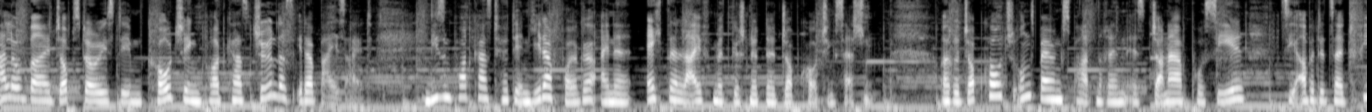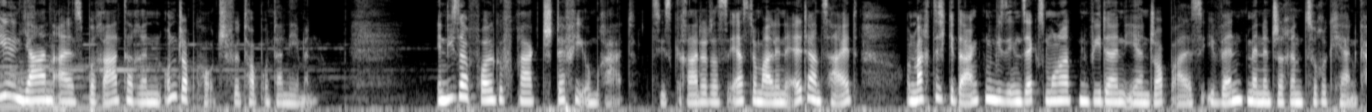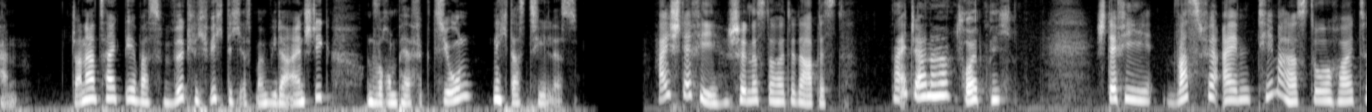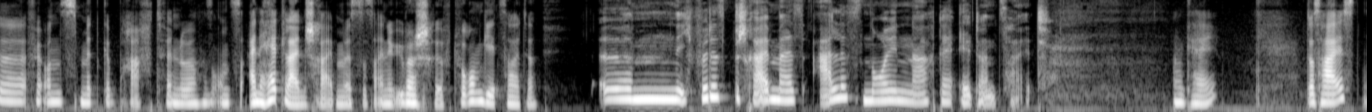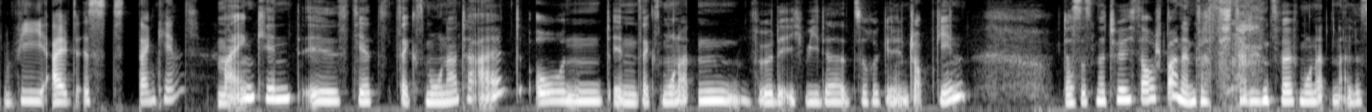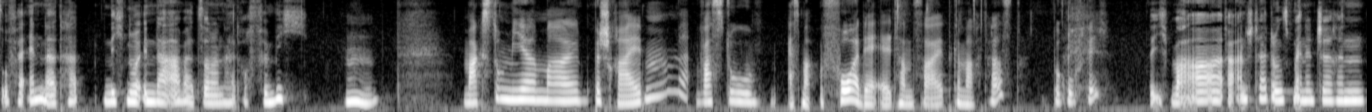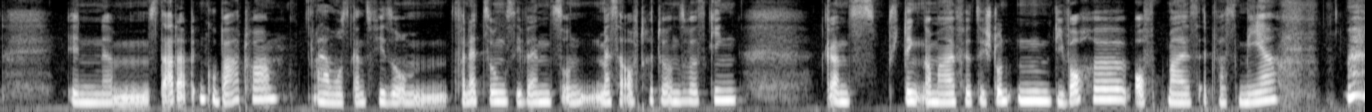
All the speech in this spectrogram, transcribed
Hallo bei Job Stories, dem Coaching-Podcast. Schön, dass ihr dabei seid. In diesem Podcast hört ihr in jeder Folge eine echte live mitgeschnittene Job-Coaching-Session. Eure Jobcoach und Sparringspartnerin ist Jana Posel. Sie arbeitet seit vielen Jahren als Beraterin und Jobcoach für Top-Unternehmen. In dieser Folge fragt Steffi um Rat. Sie ist gerade das erste Mal in Elternzeit und macht sich Gedanken, wie sie in sechs Monaten wieder in ihren Job als Eventmanagerin zurückkehren kann. Jana zeigt ihr, was wirklich wichtig ist beim Wiedereinstieg und warum Perfektion nicht das Ziel ist. Hi Steffi, schön, dass du heute da bist. Hi Jana, freut mich. Steffi, was für ein Thema hast du heute für uns mitgebracht, wenn du uns eine Headline schreiben müsstest, eine Überschrift? Worum geht's heute? Ähm, ich würde es beschreiben als alles neu nach der Elternzeit. Okay. Das heißt, wie alt ist dein Kind? Mein Kind ist jetzt sechs Monate alt und in sechs Monaten würde ich wieder zurück in den Job gehen. Das ist natürlich sau spannend, was sich dann in zwölf Monaten alles so verändert hat. Nicht nur in der Arbeit, sondern halt auch für mich. Hm. Magst du mir mal beschreiben, was du erstmal vor der Elternzeit gemacht hast, beruflich? Ich war Veranstaltungsmanagerin in einem Startup-Inkubator, äh, wo es ganz viel so um Vernetzungsevents und Messeauftritte und sowas ging. Ganz stinknormal 40 Stunden die Woche, oftmals etwas mehr.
